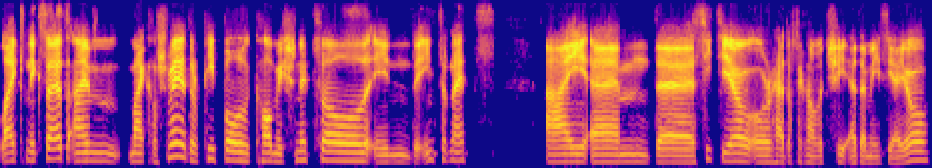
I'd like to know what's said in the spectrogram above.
like Nick said, I'm Michael Schmidt, or people call me Schnitzel in the internet. I am the CTO or head of technology at Amazee.io.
